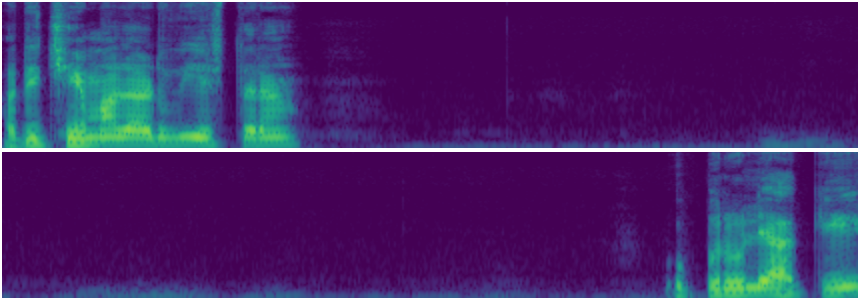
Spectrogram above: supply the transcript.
ਅਤੇ ਛੇਵਾਂ ਲੜ ਵੀ ਇਸ ਤਰ੍ਹਾਂ ਉੱਪਰੋਂ ਲਿਆ ਕੇ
